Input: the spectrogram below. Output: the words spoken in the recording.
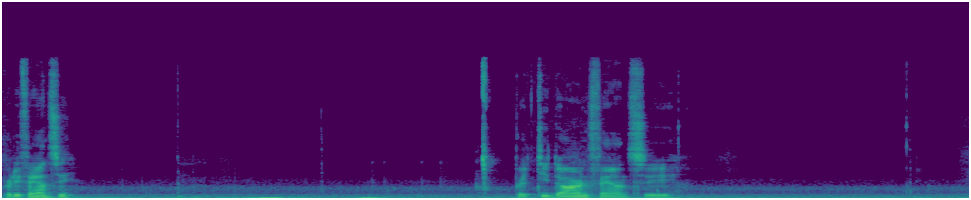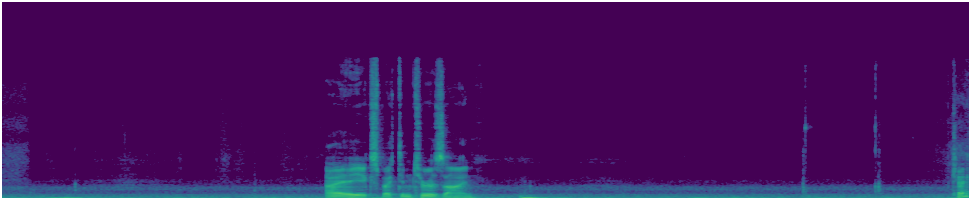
Pretty fancy. Pretty darn fancy. I expect him to resign. Okay.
